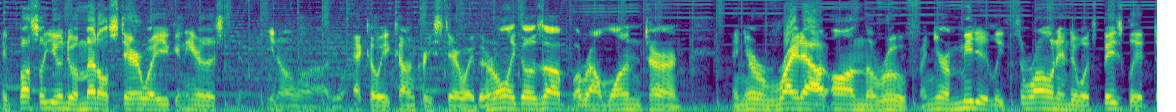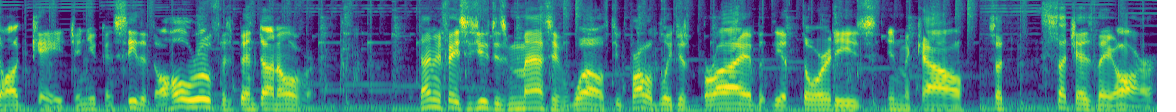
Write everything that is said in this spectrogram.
They bustle you into a metal stairway. You can hear this, you know, uh, echoey concrete stairway, but it only goes up around one turn, and you're right out on the roof, and you're immediately thrown into what's basically a dog cage, and you can see that the whole roof has been done over. Diamond Face has used his massive wealth to probably just bribe the authorities in Macau, so, such as they are,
